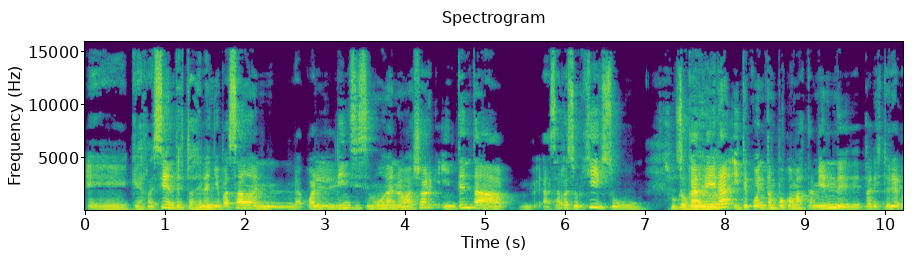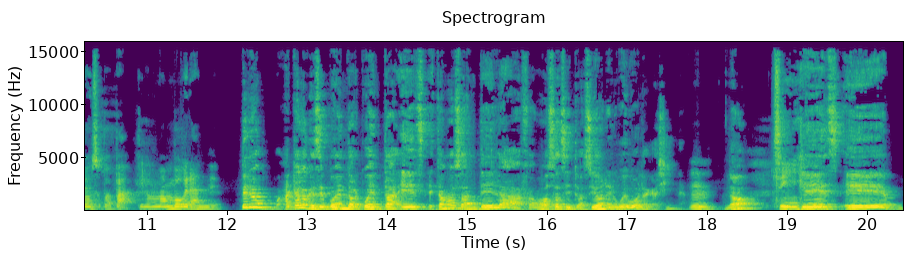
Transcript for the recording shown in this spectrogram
eh, que es reciente, esto es del año pasado, en la cual Lindsay se muda a Nueva York, intenta hacer resurgir su, su, su carrera. carrera y te cuenta un poco más también de, de toda la historia con su papá. Tiene un mambo grande. Pero acá lo que se pueden dar cuenta es, estamos ante la famosa situación el huevo o la gallina, Mm, ¿no? sí. Que es, eh,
